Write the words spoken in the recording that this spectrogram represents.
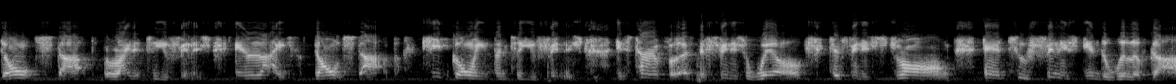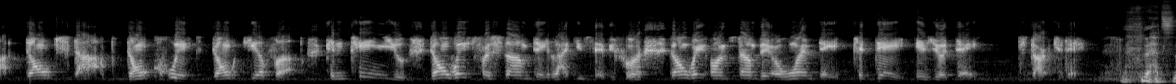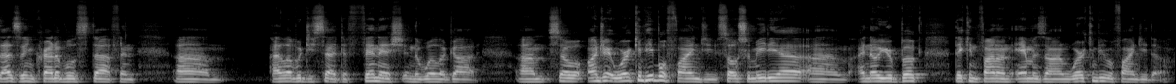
Don't stop. Write it till you finish. In life, don't stop. Keep going until you finish. It's time for us to finish well, to finish strong, and to finish in the will of God. Don't stop. Don't quit. Don't give up. Continue. Don't wait for someday, like you said before. Don't wait on someday or one day. Today is your day. Start today. that's that's incredible stuff, and um, I love what you said. To finish in the will of God. Um, so, Andre, where can people find you? Social media. Um, I know your book they can find on Amazon. Where can people find you though?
